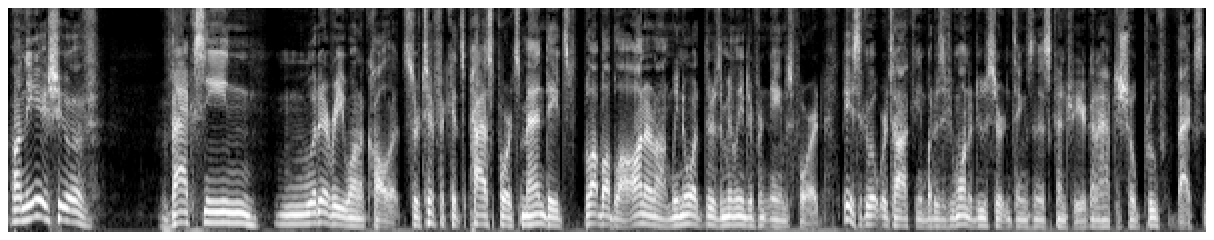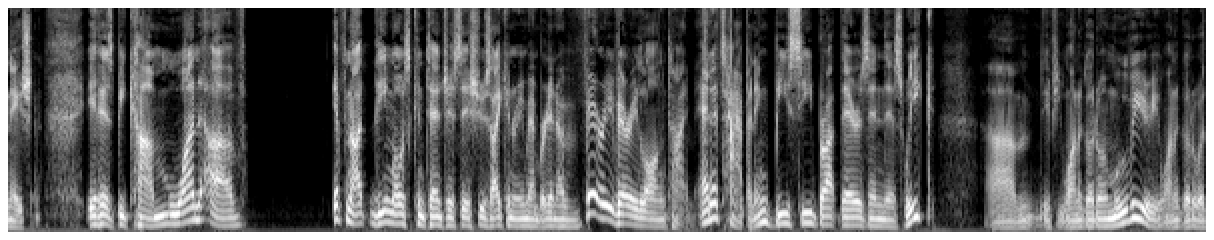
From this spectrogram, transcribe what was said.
On the issue of vaccine, whatever you want to call it, certificates, passports, mandates, blah, blah, blah, on and on. We know what there's a million different names for it. Basically, what we're talking about is if you want to do certain things in this country, you're going to have to show proof of vaccination. It has become one of, if not the most contentious issues I can remember in a very, very long time. And it's happening. BC brought theirs in this week. Um, if you want to go to a movie or you want to go to a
